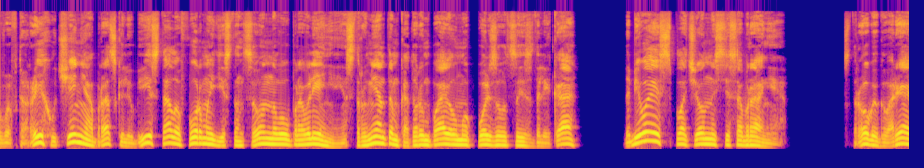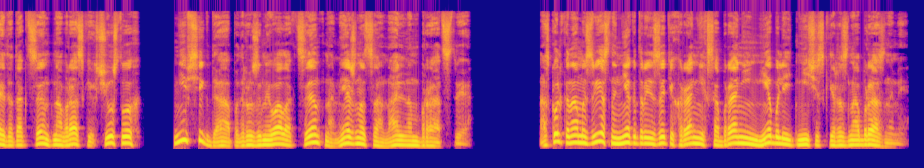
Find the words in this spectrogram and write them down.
Во-вторых, учение о братской любви стало формой дистанционного управления, инструментом, которым Павел мог пользоваться издалека, добиваясь сплоченности собрания. Строго говоря, этот акцент на братских чувствах не всегда подразумевал акцент на межнациональном братстве. Насколько нам известно, некоторые из этих ранних собраний не были этнически разнообразными.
